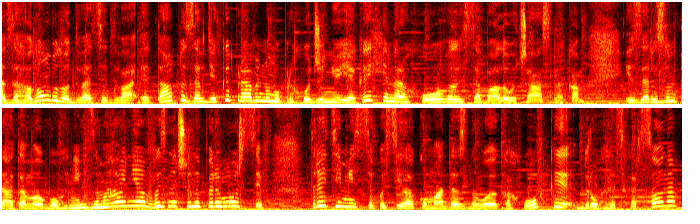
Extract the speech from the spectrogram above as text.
Загалом було 22 етапи, завдяки правильному проходженню яких і нараховувалися бали учасникам. І за результатами обох днів змагання визначили переможців. Третє місце посіла команда з Нової Каховки, друге з Херсона.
